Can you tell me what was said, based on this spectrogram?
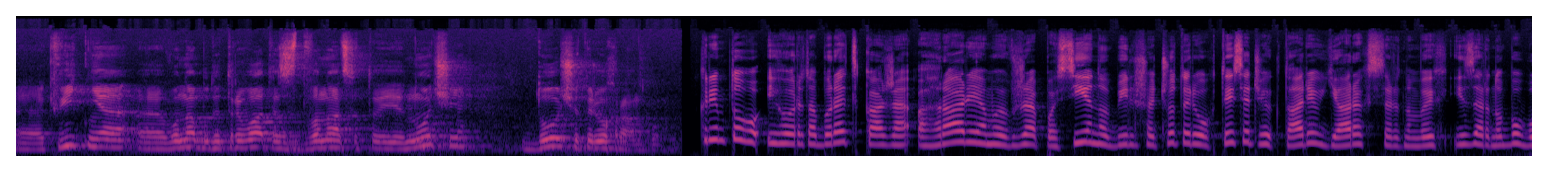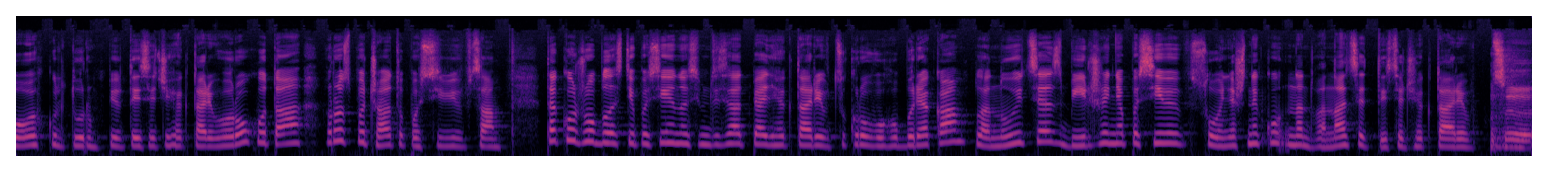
е, квітня е, вона буде тривати з 12 ночі до 4 ранку. Крім того, Ігор Таборець каже, аграріями вже посіяно більше 4 тисяч гектарів ярих зернових і зернобобових культур, півтисячі гектарів гороху та розпочато посів вівса. Також в області посіяно 75 гектарів цукрового буряка. Планується збільшення посівів соняшнику на 12 тисяч гектарів. Це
